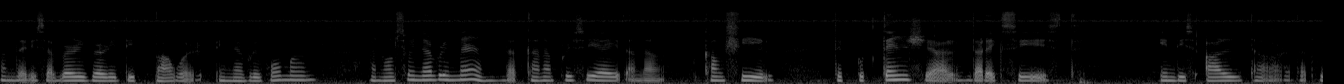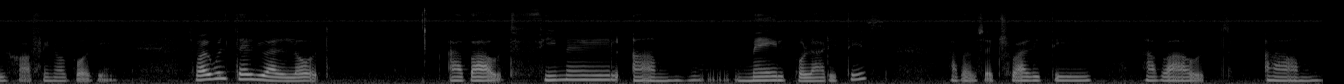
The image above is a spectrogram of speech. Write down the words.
and there is a very, very deep power in every woman and also in every man that can appreciate and that can feel the potential that exists in this altar that we have in our body. So I will tell you a lot about female and male polarities, about sexuality, about um,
